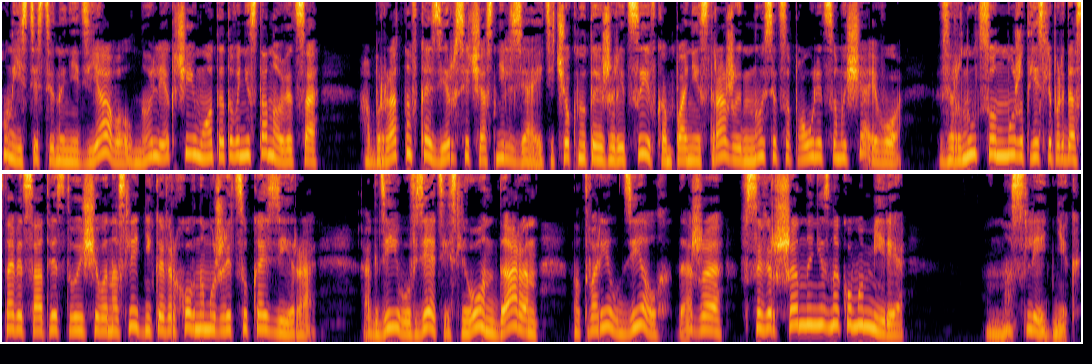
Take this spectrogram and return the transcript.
Он, естественно, не дьявол, но легче ему от этого не становится. Обратно в Казир сейчас нельзя, эти чокнутые жрецы в компании стражи носятся по улицам, ища его. Вернуться он может, если предоставит соответствующего наследника верховному жрецу Казира. А где его взять, если он, Даран, натворил дел даже в совершенно незнакомом мире. Наследник.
